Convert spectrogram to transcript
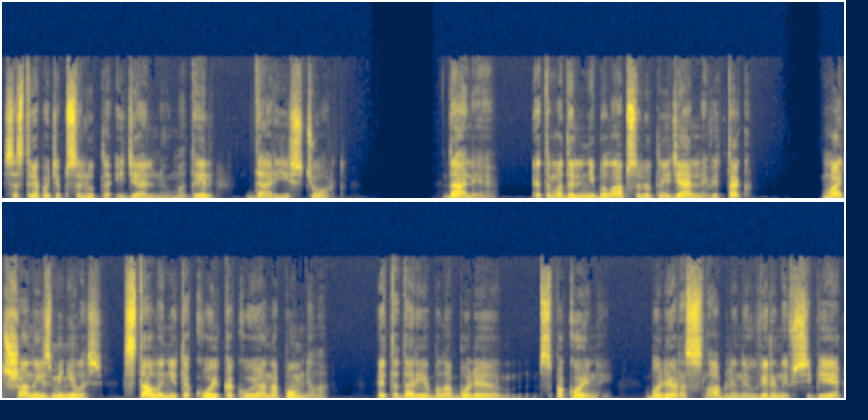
состряпать абсолютно идеальную модель Дарьи Стюарт? Далее. Эта модель не была абсолютно идеальной, ведь так? Мать Шаны изменилась стала не такой, какую она помнила. Эта Дарья была более спокойной, более расслабленной, уверенной в себе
